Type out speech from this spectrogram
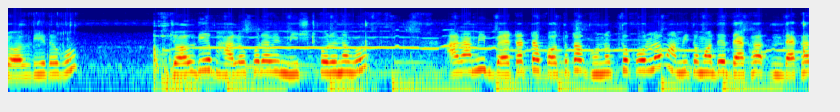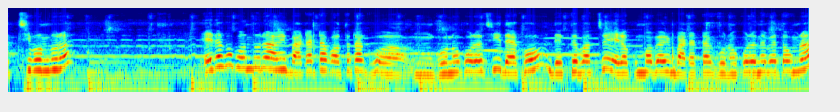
জল দিয়ে দেবো। জল দিয়ে ভালো করে আমি মিক্সড করে নেব। আর আমি ব্যাটারটা কতটা ঘনত্ব করলাম, আমি তোমাদের দেখা, দেখাচ্ছি বন্ধুরা। এই দেখো বন্ধুরা, আমি ব্যাটারটা কতটা ঘন করেছি, দেখো, দেখতে পাচ্ছ, এরকমভাবে আমি ব্যাটারটা ঘন করে নেবে তোমরা।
